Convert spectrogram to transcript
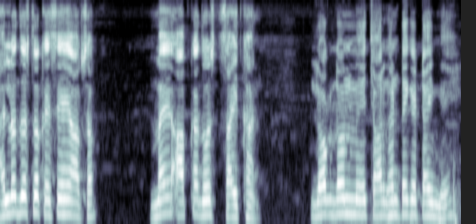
हेलो दोस्तों, कैसे हैं आप सब? मैं आपका दोस्त शाहिद खान। लॉकडाउन में चार घंटे के टाइम में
